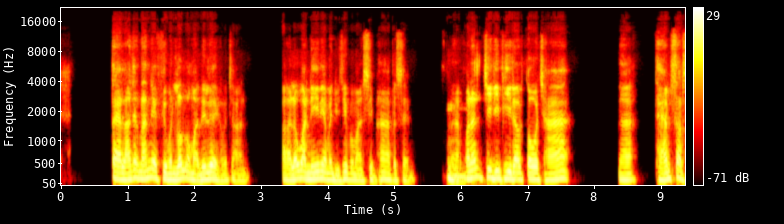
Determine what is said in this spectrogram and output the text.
17-18%แต่หลังจากนั้นเนี่ยคือมันลดลงมาเรื่อยๆครับอาจารย์เอ่อแล้ววันนี้เนี่ยมันอยู่ที่ประมาณ 15%นะเพราะฉะนั้น GDP เราโตช้านะฮะแถมสัด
